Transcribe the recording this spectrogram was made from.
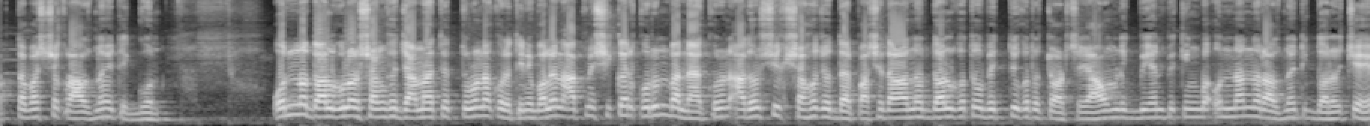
অত্যাবশ্যক রাজনৈতিক গুণ। অন্য দলগুলোর সঙ্গে জামায়াতের তুলনা করে তিনি বলেন, আপনি স্বীকার করুন বা না করুন, আদর্শিক সহযোদ্ধার পাশে দাঁড়ানোর দলগত ও ব্যক্তিগত চর্চায় আওয়ামী লীগ, বিএনপি কিংবা অন্যান্য রাজনৈতিক দলের চেয়ে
